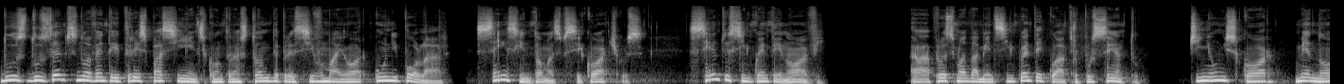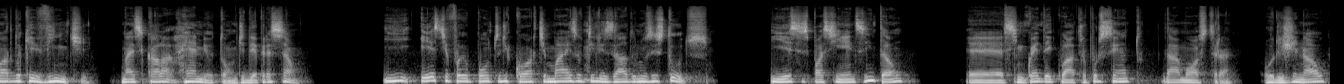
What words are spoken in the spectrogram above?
Dos 293 pacientes com transtorno depressivo maior unipolar sem sintomas psicóticos, 159, aproximadamente 54%, tinham um score menor do que 20 na escala Hamilton de depressão. E este foi o ponto de corte mais utilizado nos estudos. E esses pacientes, então, é, 54% da amostra original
